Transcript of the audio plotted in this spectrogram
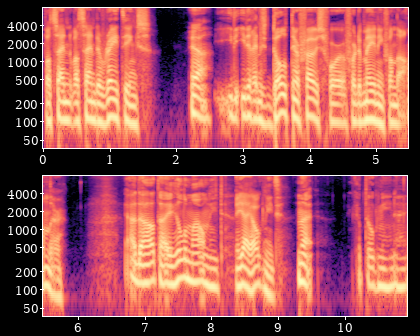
wat, zijn, wat zijn de ratings? Ja. Ieder- iedereen is doodnerveus voor, voor de mening van de ander. ja, dat had hij helemaal niet. En jij ook niet. Nee, ik heb het ook niet, nee.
